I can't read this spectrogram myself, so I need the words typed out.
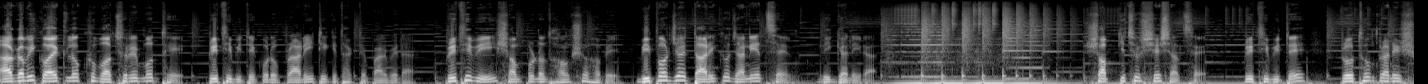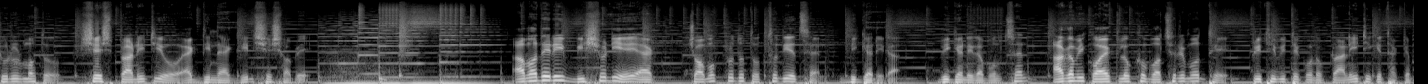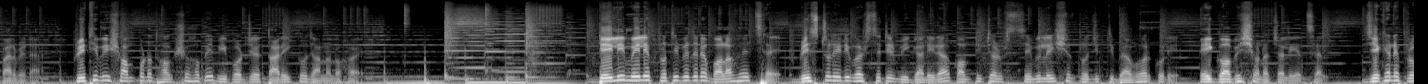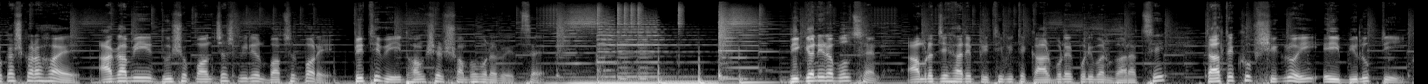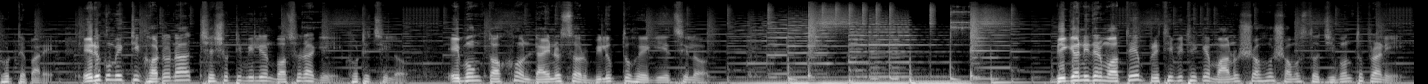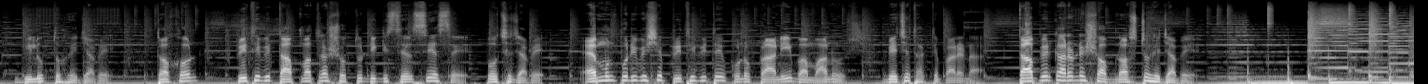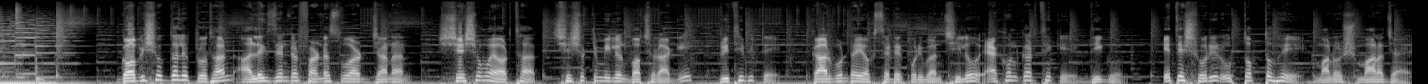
আগামী কয়েক লক্ষ বছরের মধ্যে পৃথিবীতে কোনো প্রাণী টিকে থাকতে পারবে না। পৃথিবী সম্পূর্ণ ধ্বংস হবে, বিপর্যয় তারিখও জানিয়েছেন বিজ্ঞানীরা। সবকিছুর শেষ আছে। পৃথিবীতে প্রথম প্রাণীর শুরুর মতো শেষ প্রাণীটিও একদিন না একদিন শেষ হবে। আমাদের এই বিশ্ব নিয়ে এক চমকপ্রদ তথ্য দিয়েছেন বিজ্ঞানীরা। বিজ্ঞানীরা বলছেন, আগামী কয়েক লক্ষ বছরের মধ্যে পৃথিবীতে কোনো প্রাণী টিকে থাকতে পারবে না। পৃথিবী সম্পূর্ণ ধ্বংস হবে বিপর্যয়ের তারিখও জানানো হয়। ডেইলি মেলে প্রতিবেদনে বলা হয়েছে, ব্রিস্টল ইউনিভার্সিটির বিজ্ঞানীরা কম্পিউটার সিমুলেশন প্রযুক্তি ব্যবহার করে এই গবেষণা চালিয়েছেন, যেখানে প্রকাশ করা হয়, আগামী দুশো মিলিয়ন বছর পরে পৃথিবী ধ্বংসের সম্ভাবনা রয়েছে। বিজ্ঞানীরা বলছেন আমরা যে হারে পৃথিবীতে কার্বনের পরিমাণ বাড়াচ্ছি, তাতে খুব শীঘ্রই এই বিলুপ্তি ঘটতে পারে। এরকম একটি ঘটনা ছেষট্টি মিলিয়ন বছর আগে ঘটেছিল এবং তখন ডাইনোসর বিলুপ্ত হয়ে গিয়েছিল। বিজ্ঞানীদের মতে, পৃথিবী থেকে মানুষসহ সমস্ত জীবন্ত প্রাণী বিলুপ্ত হয়ে যাবে। তখন পৃথিবীর তাপমাত্রা সত্তর ডিগ্রি সেলসিয়াসে পৌঁছে যাবে। এমন পরিবেশে পৃথিবীতে কোনো প্রাণী বা মানুষ বেঁচে থাকতে পারে না। তাপের কারণে সব নষ্ট হয়ে যাবে। গবেষক দলের প্রধান আলেকজান্ডার ফার্নাসওয়ার্ড জানান, সে সময় অর্থাৎ ছেষট্টি মিলিয়ন বছর আগে পৃথিবীতে কার্বন ডাই অক্সাইডের পরিমাণ ছিল এখনকার থেকে দ্বিগুণ। এতে শরীর উত্তপ্ত হয়ে মানুষ মারা যায়।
